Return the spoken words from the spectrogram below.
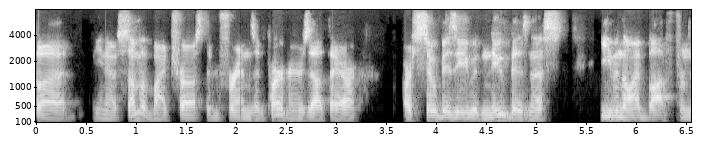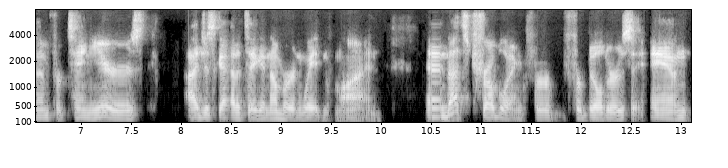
but you know, some of my trusted friends and partners out there are so busy with new business, even though I bought from them for ten years, I just got to take a number and wait in line. And that's troubling for for builders and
